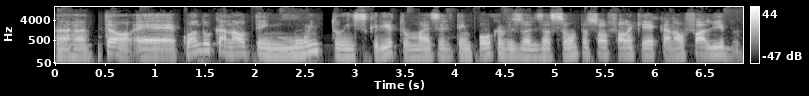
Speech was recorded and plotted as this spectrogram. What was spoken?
Aham. Então, é, quando o canal tem muito inscrito, mas ele tem pouca visualização, o pessoal fala que é canal falido.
